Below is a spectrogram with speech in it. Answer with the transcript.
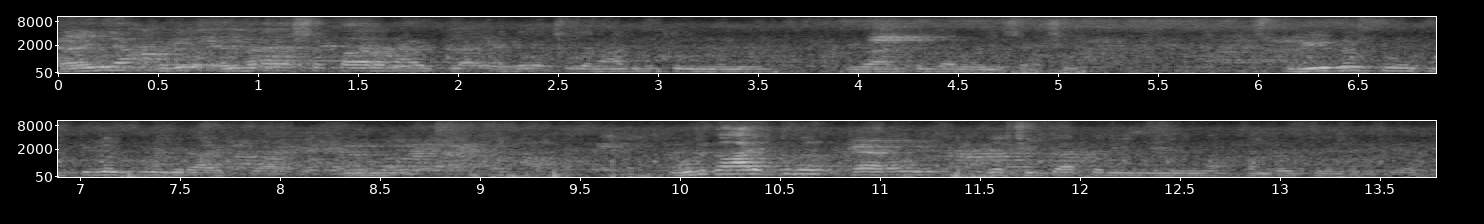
കഴിഞ്ഞ ഒരു ഒന്നര വർഷക്കാലമായിട്ടുള്ള ഏകപക്ഷ ജനാധിപത്യം നിന്ന് വികാരത്തിൽ വന്നതിന് ശേഷം സ്ത്രീകൾക്കും കുട്ടികൾക്കുമെതിരായിട്ടുള്ള അക്രമങ്ങൾ ഒരു കാലത്തും കേരളം രക്ഷിക്കാത്ത രീതിയിൽ സംഭവിച്ചുകൊണ്ടിരിക്കുകയാണ്.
